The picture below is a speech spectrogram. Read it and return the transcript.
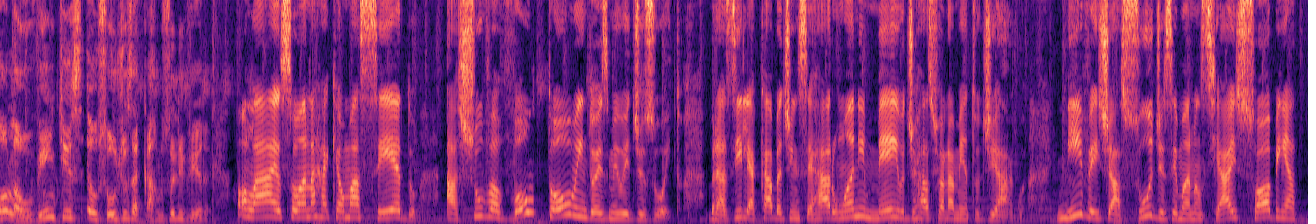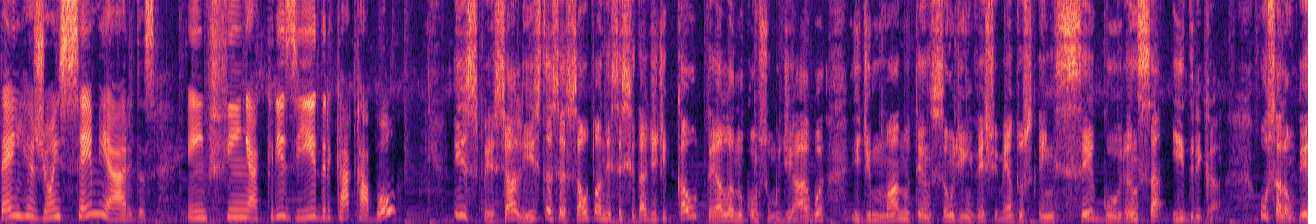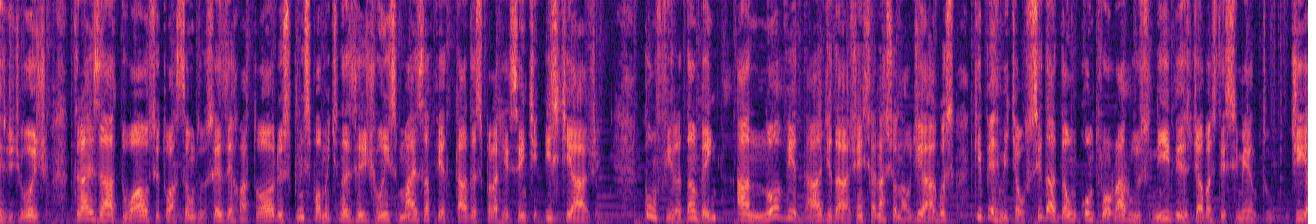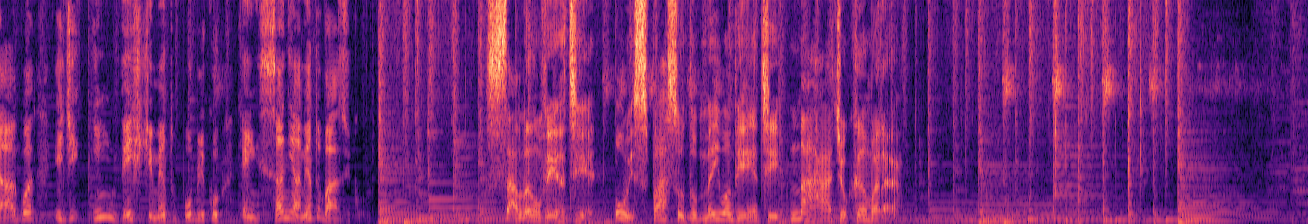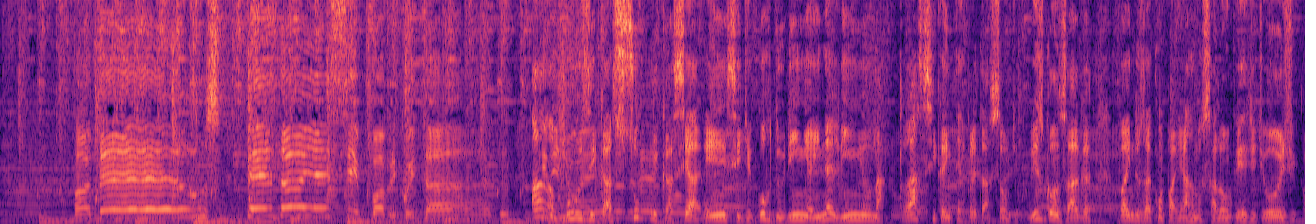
Olá, ouvintes. Eu sou José Carlos Oliveira. Olá, eu sou Ana Raquel Macedo. A chuva voltou em 2018. Brasília acaba de encerrar um ano e meio de racionamento de água. Níveis de açudes e mananciais sobem até em regiões semiáridas. Enfim, a crise hídrica acabou? Especialistas ressaltam a necessidade de cautela no consumo de água e de manutenção de investimentos em segurança hídrica. O Salão Verde de hoje traz a atual situação dos reservatórios, principalmente nas regiões mais afetadas pela recente estiagem. Confira também a novidade da Agência Nacional de Águas, que permite ao cidadão controlar os níveis de abastecimento de água e de investimento público em saneamento básico. Salão Verde, o espaço do meio ambiente na Rádio Câmara. Oh Deus, perdoe esse pobre coitado. A música Súplica Cearense de Gordurinha e Nelinho, na clássica interpretação de Luiz Gonzaga, vai nos acompanhar no Salão Verde de hoje.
